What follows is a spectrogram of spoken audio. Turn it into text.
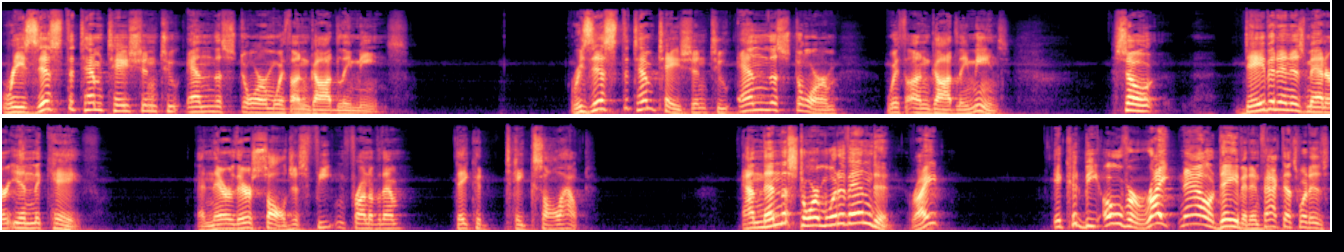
resist the temptation to end the storm with ungodly means. Resist the temptation to end the storm with ungodly means. So, David and his men are in the cave, and there, there's Saul just feet in front of them. They could take Saul out. And then the storm would have ended, right? It could be over right now, David. In fact, that's what his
